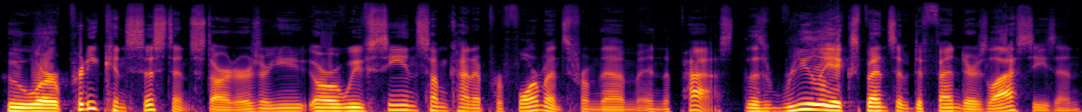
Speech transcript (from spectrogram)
who were pretty consistent starters, or you or we've seen some kind of performance from them in the past. The really expensive defenders last season,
